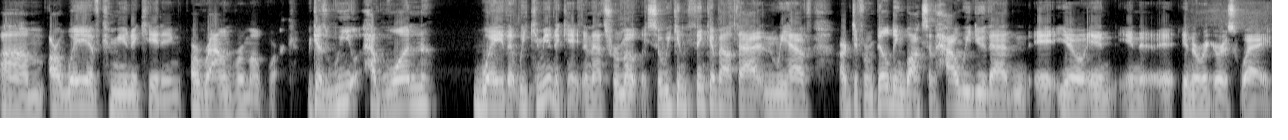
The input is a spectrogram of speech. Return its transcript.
um, our way of communicating around remote work because we have one way that we communicate and that's remotely so we can think about that and we have our different building blocks of how we do that and you know in in in a rigorous way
